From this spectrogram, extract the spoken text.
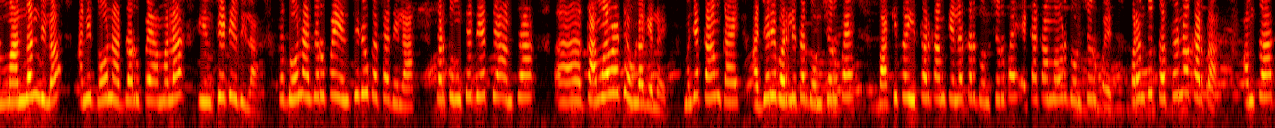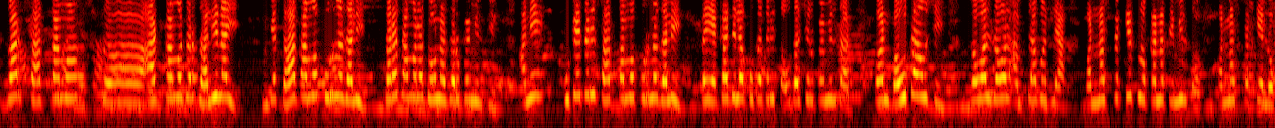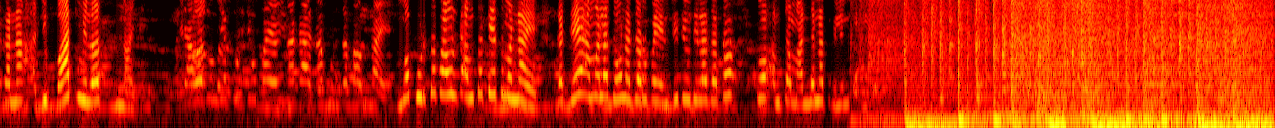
मानधन दिलं आणि दोन हजार रुपये आम्हाला इन्सेटिव्ह दिला. तर दोन हजार रुपये इन्सेटिव्ह कसा दिला? तर तुमचे देत ते आमच्या कामावर ठेवलं गेलंय. म्हणजे काम काय? हजेरी भरली तर दोनशे रुपये बाकीचं इतर काम केलं तर दोनशे रुपये एका कामावर दोनशे रुपये. परंतु तसं न करता आमचं जर सात कामं आठ कामं जर झाली नाही म्हणजे दहा कामं पूर्ण झाली तरच आम्हाला दोन हजार रुपये मिळतील. आणि कुठेतरी सात कामं पूर्ण झाली तर एखादीला कुठेतरी चौदाशे रुपये मिळतात. पण बहुतांशी जवळजवळ आमच्या मधल्या पन्नास टक्केच लोकांना ते मिळतं. पन्नास टक्के लोकांना अजिबात मिळत नाही? मग पुढचं पाऊल आमचं तेच म्हणणं आहे. का जे आम्हाला दोन हजार रुपये एनसीटीव्ह दिला जातो तो आमच्या मानधनात विलीन करण्यात येतो.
